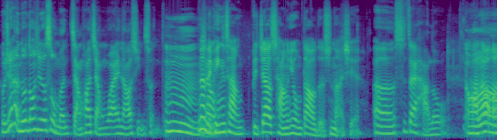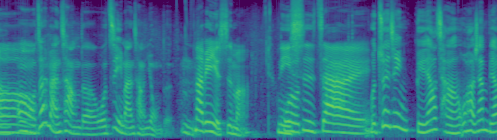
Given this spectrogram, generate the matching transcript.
我觉得很多东西都是我们讲话讲歪，然后形成的。嗯，那你平常比较常用到的是哪些？呃，是在 Hello，Hello，，哦，这蛮长的，我自己蛮常用的。嗯，那边也是吗？你是在我最近比较常，我好像比较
